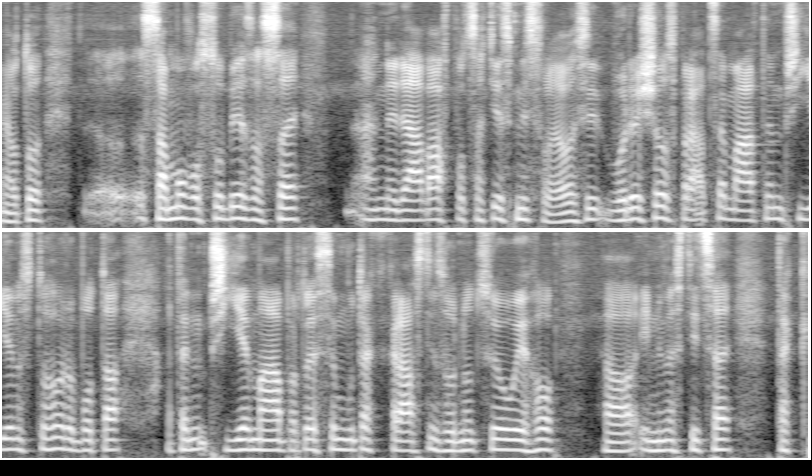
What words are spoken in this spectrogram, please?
Jo, to e, samo o sobě zase nedává v podstatě smysl. Jo? Jestli odešel z práce, má ten příjem z toho robota a ten příjem má, protože se mu tak krásně zhodnocují jeho investice, tak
